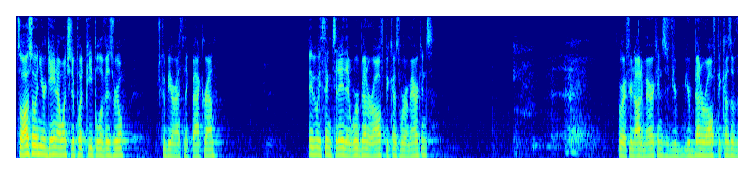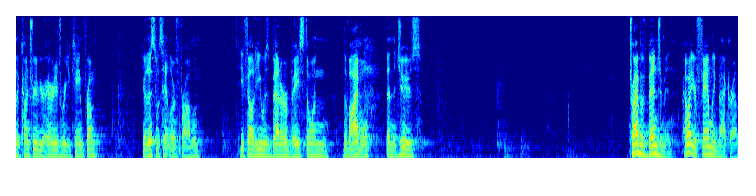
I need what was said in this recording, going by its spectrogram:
So, also in your gain, I want you to put people of Israel which could be our ethnic background. Maybe we think today that we're better off because we're Americans. Or if you're not Americans, if you're, you're better off because of the country of your heritage where you came from. You know, this was Hitler's problem. He felt he was better based on the Bible than the Jews. Tribe of Benjamin. How about your family background?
